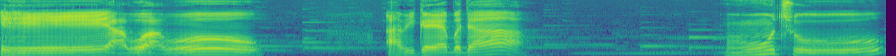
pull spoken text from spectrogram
એ, આવો આવો. આવી ગયા બધા? હું છું?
